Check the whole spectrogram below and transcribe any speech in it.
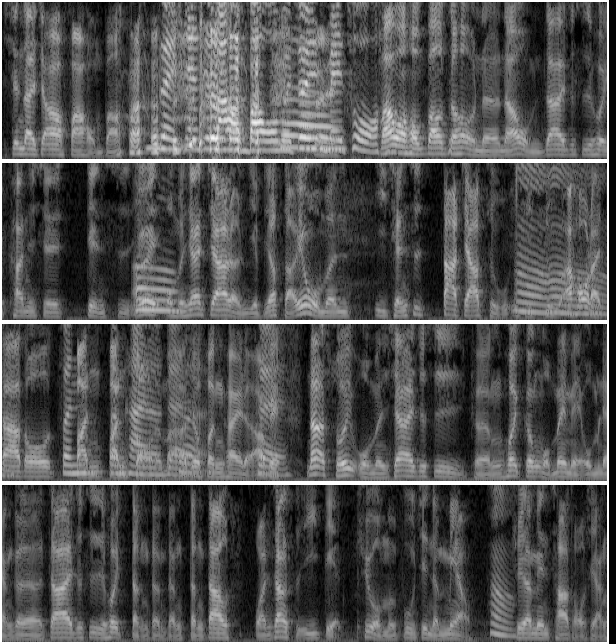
现在就要发红包。对，现在是发红包。我们对，没错。发完红包之后呢，然后我们大概就是会看一些电视，因为我们现在家人也比较少，因为我们。以前是大家族一起住，啊，后来大家都搬搬走了嘛，就分开了。OK，那所以我们现在就是可能会跟我妹妹，我们两个大概就是会等等等等到晚上十一点去我们附近的庙，嗯去那边插头香。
